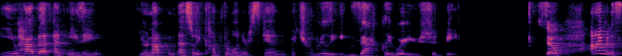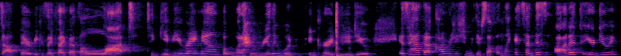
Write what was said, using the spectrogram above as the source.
You have that uneasy. You're not necessarily comfortable in your skin, but you're really exactly where you should be. So I'm going to stop there because I feel like that's a lot to give you right now. But what I really would encourage you to do is have that conversation with yourself. And like I said, this audit that you're doing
